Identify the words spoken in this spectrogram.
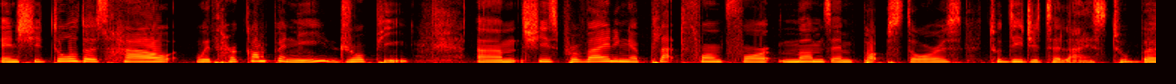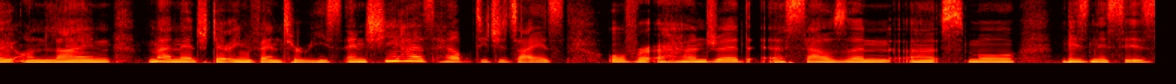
And she told us how, with her company, Dropee, um, she's providing a platform for moms and pop stores to digitalize, to buy online, manage their inventories. And she has helped digitize over 100,000 uh, small businesses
